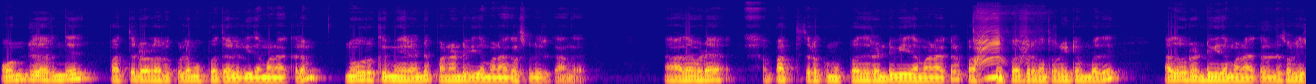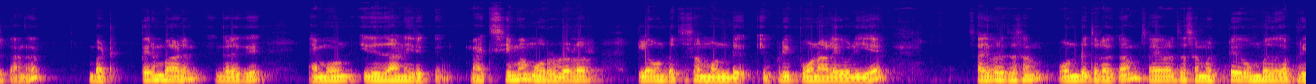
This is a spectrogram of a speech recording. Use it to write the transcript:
ஒன்றிலிருந்து பத்து டாலருக்குள்ளே முப்பத்தேழு விதமானாக்களும் நூறுக்கு மேலேண்டு பன்னெண்டு விதமானாக்கள் சொல்லியிருக்காங்க. அதை விட பத்து தொடக்கம் முப்பது ரெண்டு வீதமானாக்கள் பத்து முப்பது தொடக்கம் தொண்ணூற்றி ஒன்பது அதுவும் ரெண்டு வீதமானாக்கள்னு சொல்லியிருக்காங்க. பட் பெரும்பாலும் எங்களுக்கு அமௌண்ட் இதுதான் இருக்குது மேக்ஸிமம் ஒரு டாலர் இல்லை ஒன்று தசம் ஒன்று இப்படி போனாலே ஒழிய சைபர் தசம் ஒன்று தொடக்கம் சைபர் தசம் எட்டு ஒன்பது அப்படி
